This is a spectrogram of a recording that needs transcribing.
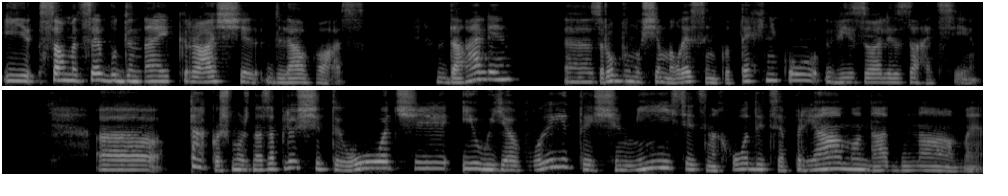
і саме це буде найкраще для вас. Далі е, зробимо ще малесеньку техніку візуалізації. Також можна заплющити очі і уявити, що місяць знаходиться прямо над нами.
